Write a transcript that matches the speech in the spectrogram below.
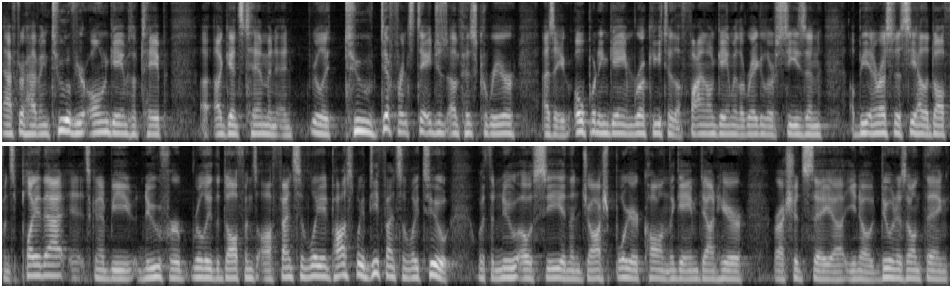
After having two of your own games of tape uh, against him and, and, really two different stages of his career as a opening game rookie to the final game of the regular season. I'll be interested to see how the Dolphins play that. It's going to be new for really the Dolphins offensively and possibly defensively too with the new OC and then Josh Boyer calling the game down here, or I should say, uh, you know, doing his own thing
